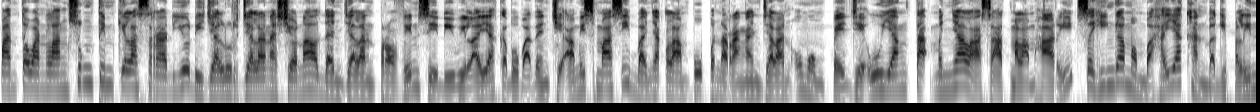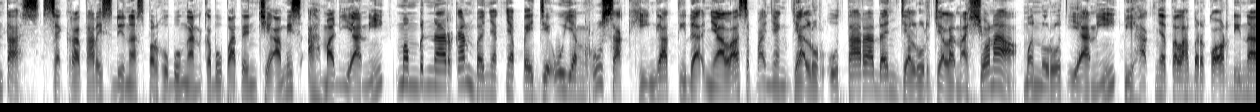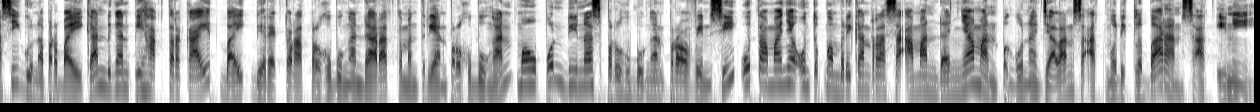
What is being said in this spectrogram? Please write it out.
pantauan langsung tim kilas radio di jalur jalan nasional dan jalan provinsi di wilayah Kabupaten Ciamis masih banyak lampu penerangan jalan umum PJU yang tak menyala saat malam hari sehingga membahayakan bagi pelintas. Sekretaris Dinas Perhubungan Kabupaten Ciamis Ahmad Yani membenarkan banyaknya PJU yang rusak hingga tidak nyala sepanjang jalur utara dan jalur jalan nasional. Menurut Yani, pihaknya telah berkoordinasi guna perbaikan dengan pihak terkait baik Direktorat Perhubungan Darat Kementerian Perhubungan Perhubungan maupun Dinas Perhubungan Provinsi, utamanya untuk memberikan rasa aman dan nyaman pengguna jalan saat mudik lebaran saat ini.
